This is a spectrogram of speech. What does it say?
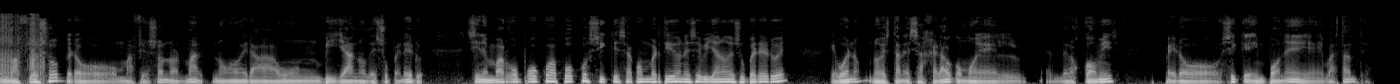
un mafioso, pero un mafioso normal, no era un villano de superhéroe. Sin embargo, poco a poco sí que se ha convertido en ese villano de superhéroe, que bueno, no es tan exagerado como el, de los cómics, pero sí que impone bastante.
